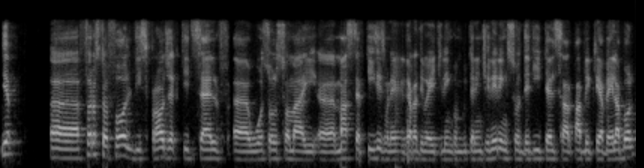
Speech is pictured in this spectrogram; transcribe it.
Yep. Uh, first of all, this project itself uh, was also my uh, master thesis when I graduated in computer engineering, so the details are publicly available.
